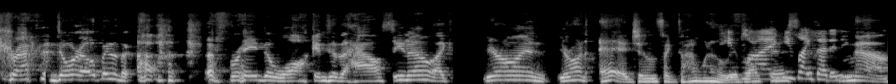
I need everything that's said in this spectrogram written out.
crack the door open and like, afraid to walk into the house. You know, like you're on you're on edge, and it's like, do I want to live like like this? he's like that anymore. no,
